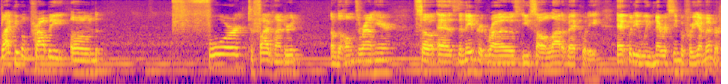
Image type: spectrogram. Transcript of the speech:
Black people probably owned four to 500 of the homes around here. So as the neighborhood rose, you saw a lot of equity, equity we've never seen before. You remember,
